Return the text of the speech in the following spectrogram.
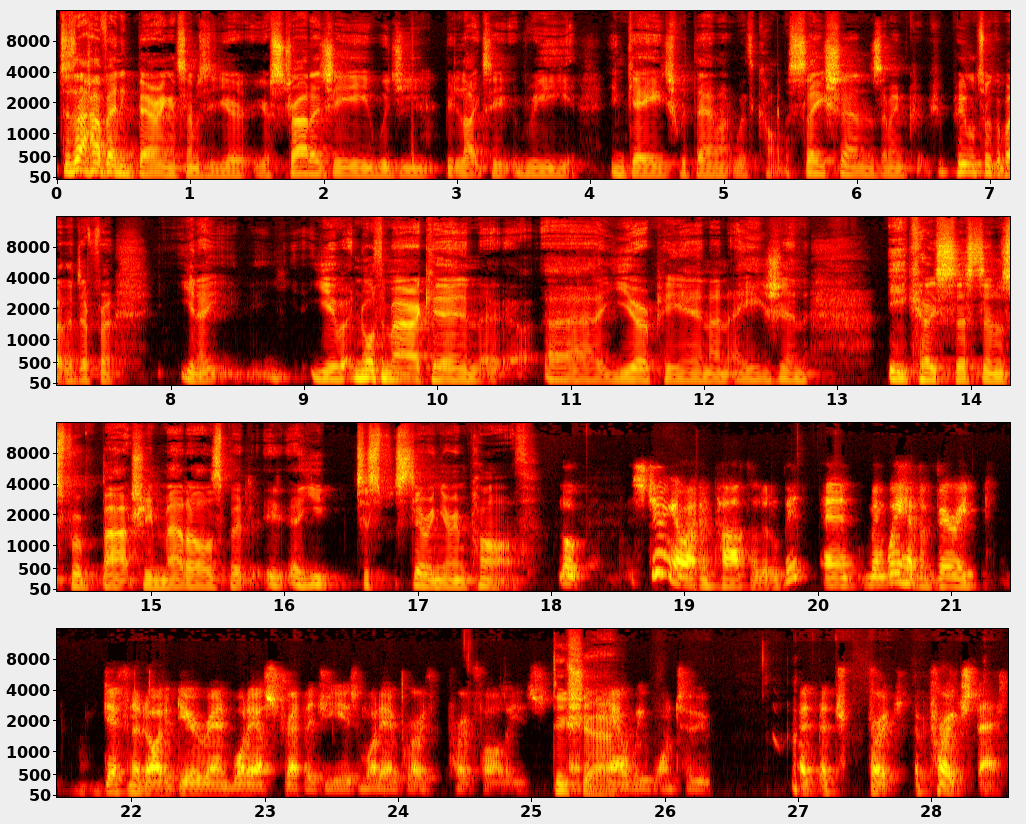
does that have any bearing in terms of your, your strategy? Would you be like to re-engage with them with conversations? I mean, people talk about the different, you know, you, North American, uh, European, and Asian ecosystems for battery metals, but are you just steering your own path? Look, steering our own path a little bit, and I mean, we have a very definite idea around what our strategy is and what our growth profile is, Do and share. how we want to approach approach that.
